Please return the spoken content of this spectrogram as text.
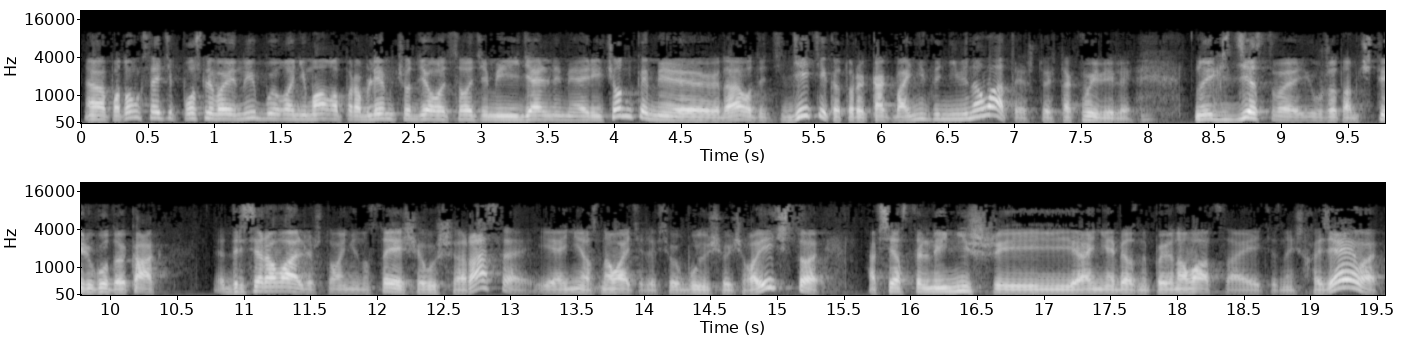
А потом, кстати, после войны было немало проблем, что делать с этими идеальными оречонками, да, вот эти дети, которые как бы они-то не виноваты, что их так вывели, но их с детства и уже там 4 года как дрессировали, что они настоящая высшая раса, и они основатели всего будущего человечества, а все остальные низшие, они обязаны повиноваться, а эти, значит, хозяева.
